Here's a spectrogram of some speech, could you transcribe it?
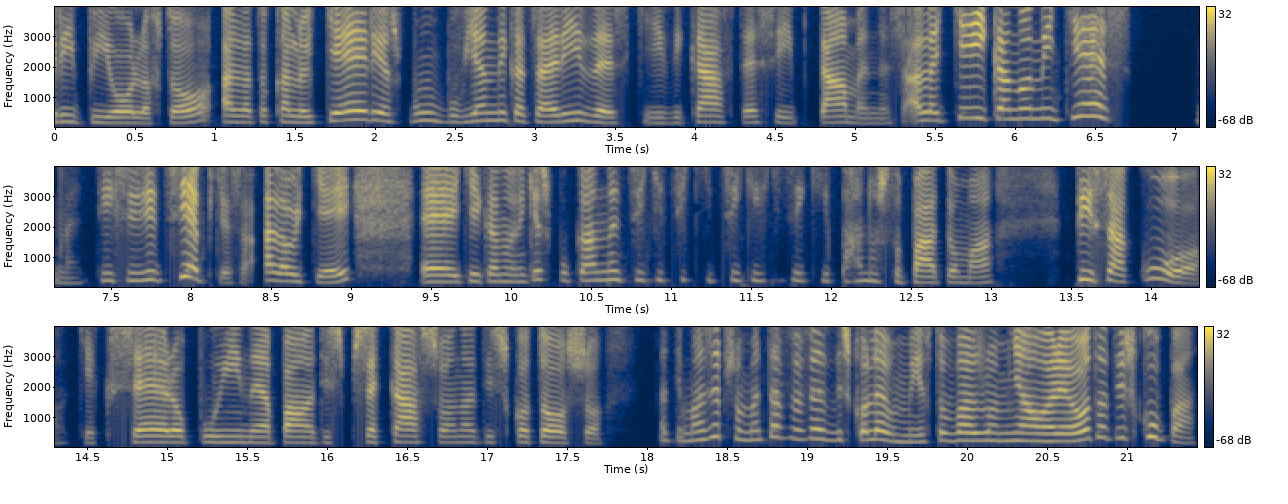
creepy όλο αυτό, αλλά το καλοκαίρι ας πούμε που βγαίνουν οι κατσαρίδες και ειδικά αυτές οι υπτάμενες, αλλά και οι κανονικές ναι, τη συζήτηση έπιασα. Αλλά OK. Okay. Ε, και οι κανονικές που κάνουν τσίκι, τσίκι, τσίκι, τσίκι πάνω στο πάτωμα, τις ακούω και ξέρω που είναι να πάω να τις ψεκάσω, να τις σκοτώσω. Να τη μαζέψω μετά, βέβαια δυσκολεύομαι. Γι' αυτό βάζω μια ωραιότατη σκούπα.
